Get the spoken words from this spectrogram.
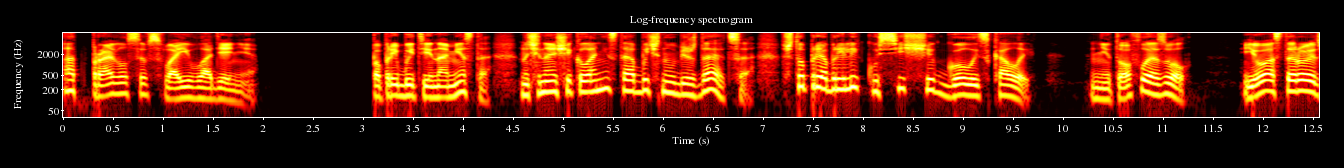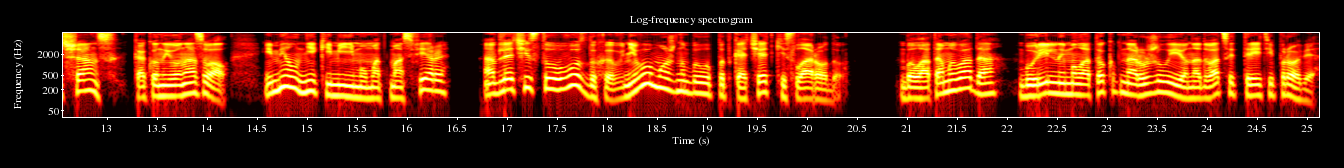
отправился в свои владения. По прибытии на место начинающие колонисты обычно убеждаются, что приобрели кусище голой скалы. Не то Флэзвелл. Его астероид «Шанс», как он его назвал, имел некий минимум атмосферы, а для чистого воздуха в него можно было подкачать кислороду. Была там и вода, бурильный молоток обнаружил ее на 23-й пробе.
